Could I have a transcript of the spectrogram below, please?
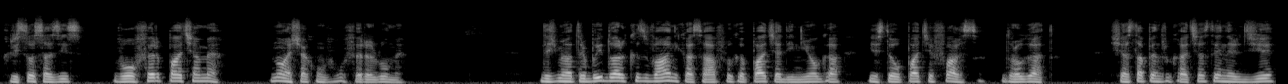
Hristos a zis, vă ofer pacea mea, nu așa cum vă oferă lumea. Deci mi-au trebuit doar câțiva ani ca să aflu că pacea din yoga este o pace falsă, drogată. Și asta pentru că această energie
